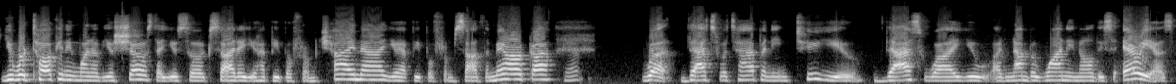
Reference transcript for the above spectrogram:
You were talking in one of your shows that you're so excited. You have people from China, you have people from South America. Yep. Well, that's what's happening to you. That's why you are number one in all these areas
